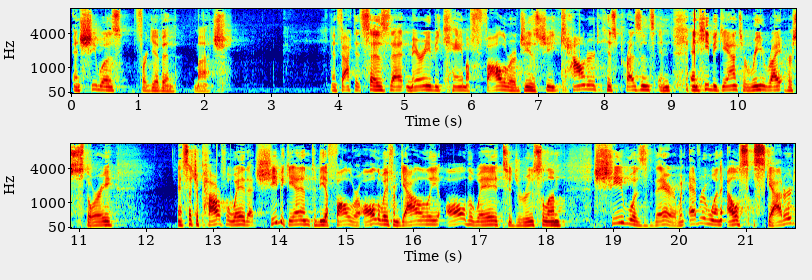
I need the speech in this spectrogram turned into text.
And she was forgiven much. In fact, it says that Mary became a follower of Jesus. She encountered his presence and, and he began to rewrite her story in such a powerful way that she began to be a follower all the way from Galilee, all the way to Jerusalem. She was there when everyone else scattered.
